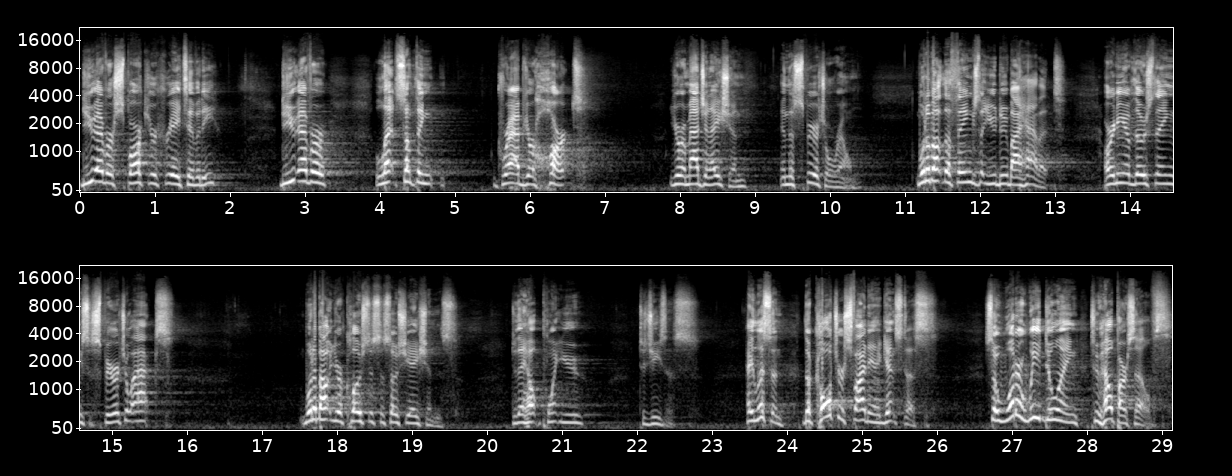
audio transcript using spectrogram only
do you ever spark your creativity? Do you ever let something grab your heart, your imagination in the spiritual realm? What about the things that you do by habit? Are any of those things spiritual acts? What about your closest associations? Do they help point you to Jesus? Hey, listen, the culture's fighting against us. So, what are we doing to help ourselves?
